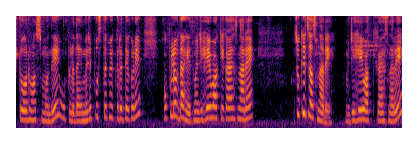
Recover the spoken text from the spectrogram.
स्टोअर्समध्ये उपलब्ध आहे. म्हणजे पुस्तक विक्रेत्याकडे उपलब्ध आहेत. म्हणजे हे वाक्य काय असणार आहे? चुकीचं असणार आहे. म्हणजे हे वाक्य काय असणार आहे?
